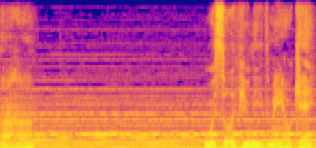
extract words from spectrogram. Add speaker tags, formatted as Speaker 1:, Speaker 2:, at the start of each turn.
Speaker 1: Uh-huh. Whistle if you need me, okay?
